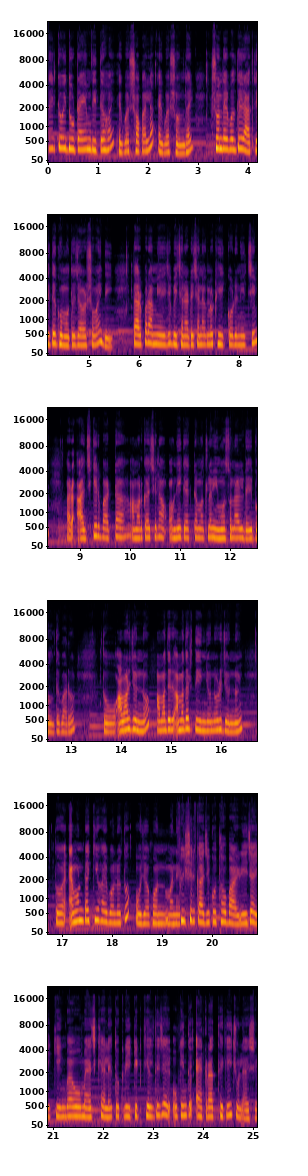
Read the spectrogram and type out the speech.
এদেরকে ওই দু টাইম দিতে হয়, একবার সকালে, একবার সন্ধ্যায়। সন্ধ্যায় বলতে রাত্রিতে ঘুমোতে যাওয়ার সময় দিই। তারপর আমি এই যে বিছানা টিছানাগুলো ঠিক করে নিচ্ছি। আর আজকের বারটা আমার কাছে না অনেক একটা, মতলব ইমোশনাল ডে বলতে পারো। তো আমার জন্য, আমাদের আমাদের তিনজনের জন্যই। তো এমনটা কি হয় বলো তো? ও যখন মানে অফিসের কাজে কোথাও বাইরে যায় কিংবা ও ম্যাচ খেলে তো ক্রিকেট খেলতে যায়, ও কিন্তু এক রাত থেকেই চলে আসে।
